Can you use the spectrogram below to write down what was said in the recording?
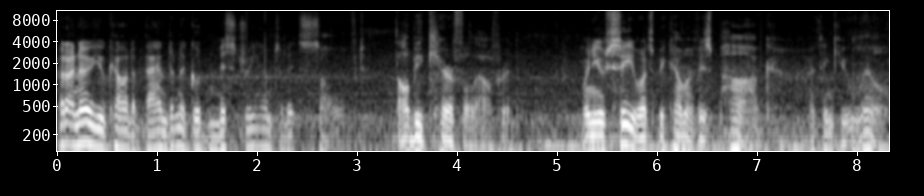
But I know you can't abandon a good mystery until it's solved. I'll be careful, Alfred. When you see what's become of his park, I think you will.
